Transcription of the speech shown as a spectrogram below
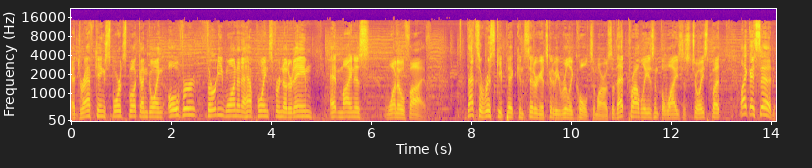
At DraftKings Sportsbook, I'm going over 31 and a half points for Notre Dame at minus 105. That's a risky pick considering it's going to be really cold tomorrow, so that probably isn't the wisest choice. But like I said,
